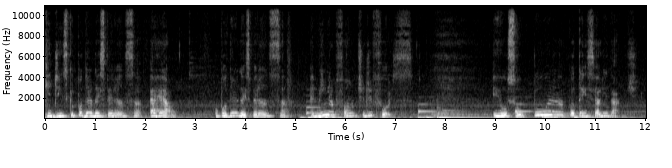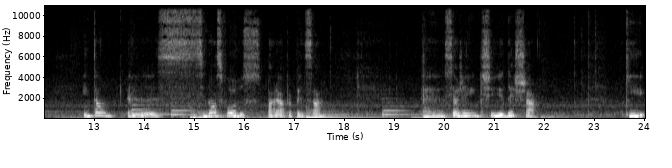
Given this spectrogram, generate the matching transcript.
que diz que o poder da esperança é real. O poder da esperança é minha fonte de força. Eu sou pura potencialidade. Então, é, se nós formos parar para pensar, é, se a gente deixar que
